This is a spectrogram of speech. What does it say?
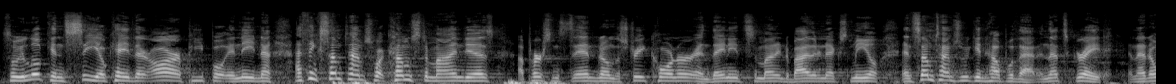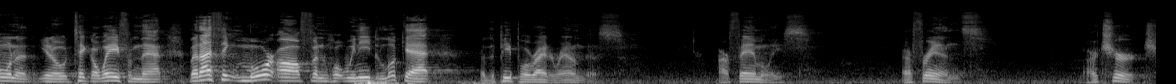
So we look and see, okay, there are people in need. Now, I think sometimes what comes to mind is a person standing on the street corner and they need some money to buy their next meal. And sometimes we can help with that, and that's great. And I don't want to, you know, take away from that. But I think more often what we need to look at are the people right around us our families, our friends, our church.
